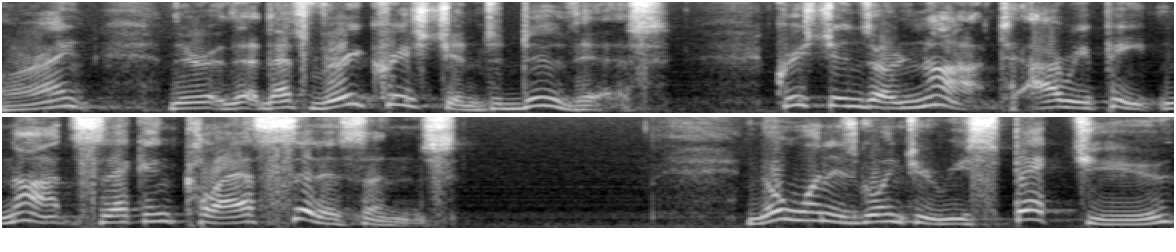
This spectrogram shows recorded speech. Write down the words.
All right? There, that's very Christian to do this. Christians are not, I repeat, not second class citizens. No one is going to respect you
